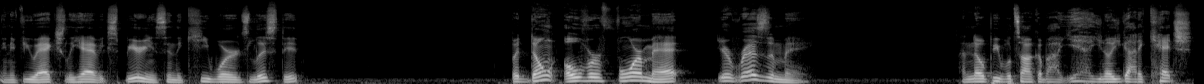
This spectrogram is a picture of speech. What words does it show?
And if you actually have experience in the keywords listed. But don't over format your resume. I know people talk about, yeah, you know, you got to catch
